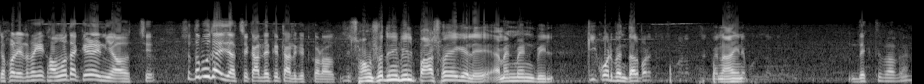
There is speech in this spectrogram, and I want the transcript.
যখন এটা থেকে ক্ষমতা কেড়ে নেওয়া হচ্ছে সে তো বোঝাই যাচ্ছে কাদেরকে টার্গেট করা হচ্ছে। সংশোধনী বিল পাস হয়ে গেলে অ্যামেন্ডমেন্ট বিল কি করবেন? তারপরে কিছু করার থাকবে না আইনে দেখতে পাবেন।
